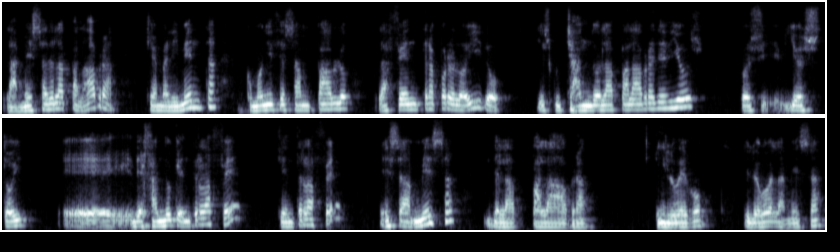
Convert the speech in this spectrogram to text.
la mesa de la palabra, que me alimenta, como dice San Pablo, la fe entra por el oído y escuchando la palabra de Dios, pues yo estoy eh, dejando que entre la fe, que entre la fe, esa mesa de la palabra. Y luego, y luego en la mesa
